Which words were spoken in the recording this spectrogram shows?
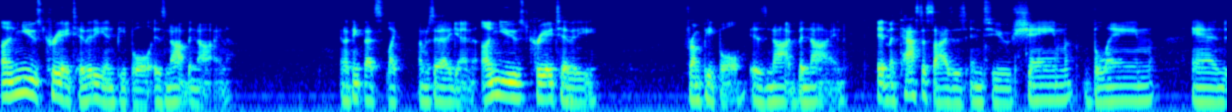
unused creativity in people is not benign. And I think that's like, I'm going to say that again. Unused creativity from people is not benign. It metastasizes into shame, blame, and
